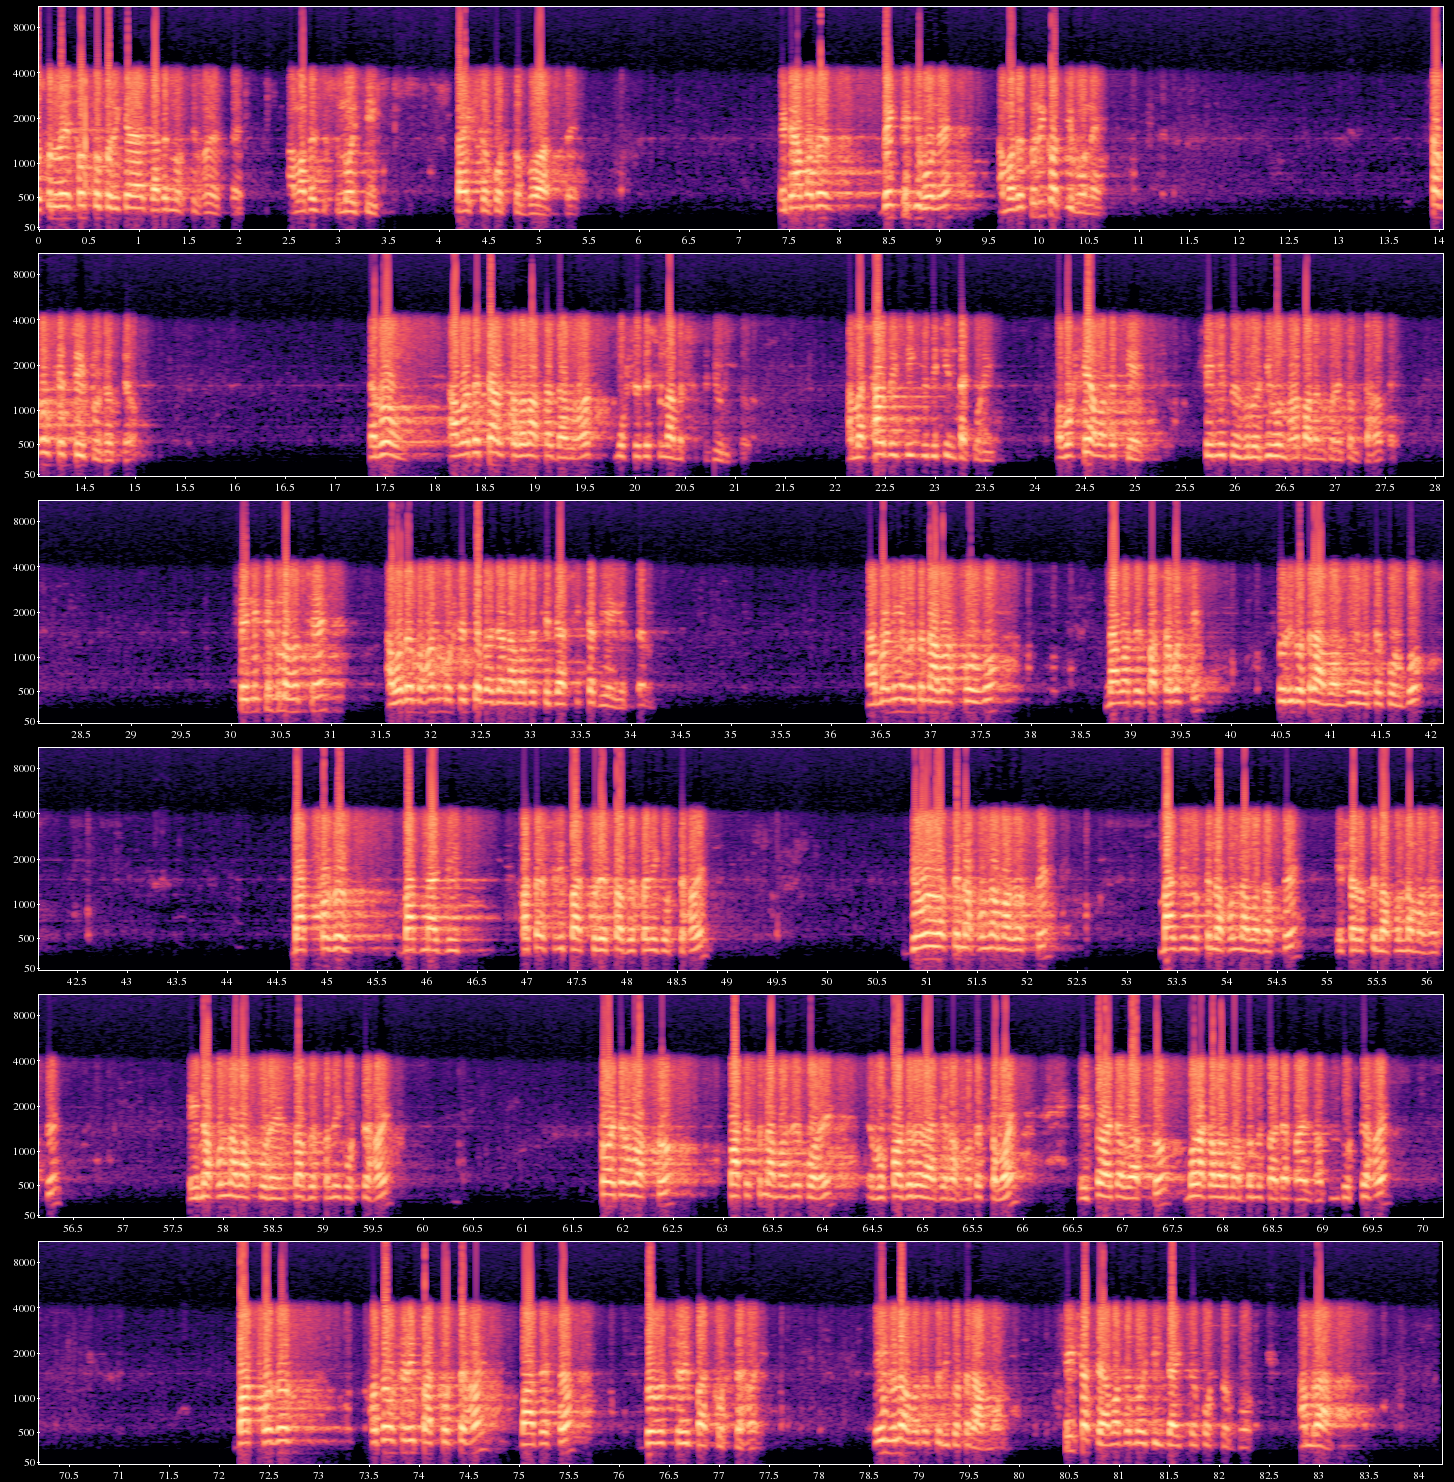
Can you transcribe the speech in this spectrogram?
রসুলের সত্য তরিকা যাদের নসিব হয়েছে, আমাদের কিছু নৈতিক দায়িত্ব, কর্তব্য আছে। এটা আমাদের ব্যক্তি জীবনে, আমাদের তরিকত জীবনে সকল ক্ষেত্রেই প্রযোজ্য। এবং আমাদের চাল চলন আপনার ব্যবহার মসজিদের সুনামের সাথে জড়িত। আমরা সার্বিক দিক যদি চিন্তা করি, অবশ্যই আমাদেরকে সেই নীতিগুলো জীবনভর পালন করে চলতে হবে। সেই নীতিগুলো হচ্ছে আমাদের মহান মুর্শিদ কেবাজান আমাদেরকে যা শিক্ষা দিয়ে গেছেন। আমরা নিয়মিত নামাজ পড়ব, নামাজের পাশাপাশি তরিগতের আমল নিয়মিত করব। বাদ ফজর, বাদ ফাতাহ শরীফ পাঠ করে সাবস্থানি করতে হয়। জোহর আছে নফল নামাজ আছে মাগরিব হচ্ছে নফল নামাজ আছে, এশার হচ্ছে নফল নামাজ আছে। এই নফল নামাজ পড়ে সাবস্থানি করতে হয়। ছয়টা বাক্য পাঁচ হচ্ছে নামাজের পরে এবং ফজরের আগে রহমতের সময় এই ছয়টা বাক্য মোরাকাবার মাধ্যমে ছয়টা ফাইল হাসিল করতে হয়। বাদ ফজর খতম শরীফ পাঠ করতে হয় বা দেশা দরুদ শরীফ পাঠ করতে হয়। এইগুলো আমাদের তরিকতের আমল। সেই সাথে আমাদের নৈতিক দায়িত্ব, কর্তব্য। আমরা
